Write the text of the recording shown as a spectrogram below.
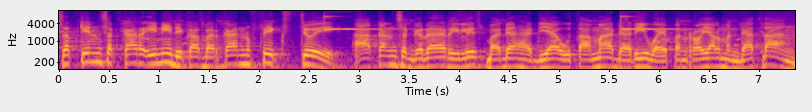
Skin Sekar ini dikabarkan fix cuy. Akan segera rilis pada hadiah utama dari Weapon Royal mendatang.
